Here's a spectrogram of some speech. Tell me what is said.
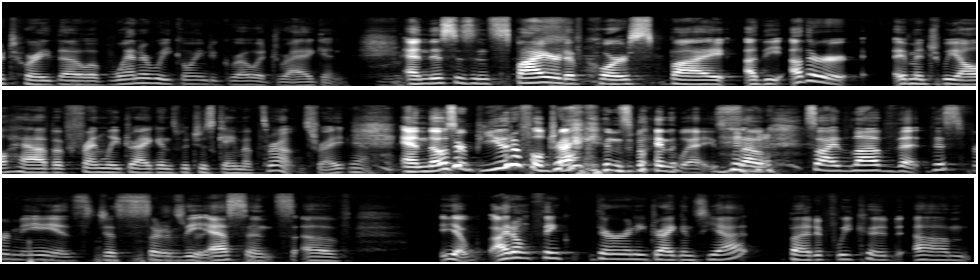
in laboratory, though, of when are we going to grow a dragon? And this is inspired, of course, by uh, the other image we all have of friendly dragons, which is Game of Thrones, right? Yeah. And those are beautiful dragons, by the way. So, so I love that this, for me, is just sort That's of the great. essence of, yeah, I don't think there are any dragons yet, but if we could, um,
